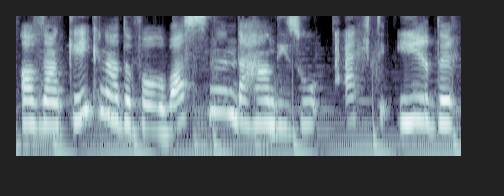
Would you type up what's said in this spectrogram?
Als we dan kijken naar de volwassenen, dan gaan die zo echt eerder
